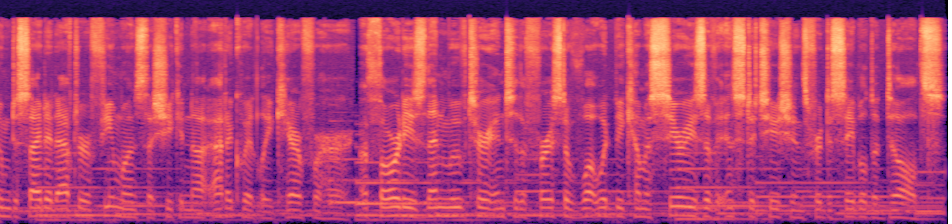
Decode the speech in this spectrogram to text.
whom decided after a few months that she could not adequately care for her. Authorities then moved her into the first of what would become a series of institutions for disabled adults,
